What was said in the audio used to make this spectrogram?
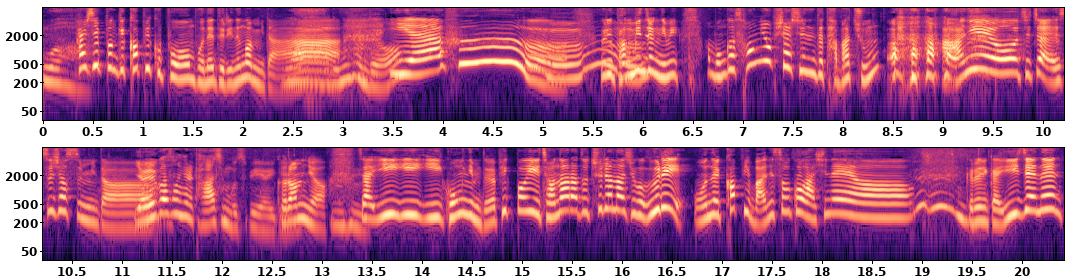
우와. 80분께 커피 쿠폰 보내 드리는 겁니다. 와, 너무 좋은데요? 야후! 그리고 박민정 님이 아, 뭔가 성의 없이 하시는데 다 맞춤? 아니에요. 진짜 애쓰셨습니다. 열과 성의를 다 하신 모습이에요, 이게. 그럼요. 자, 2220 님도요. 픽보이 전화라도 출연하시고 의리 오늘 커피 많이 쏘고 가시네요. 그러니까 이제는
